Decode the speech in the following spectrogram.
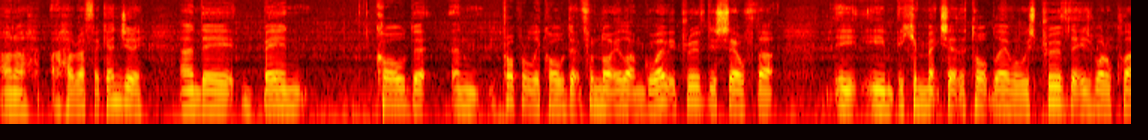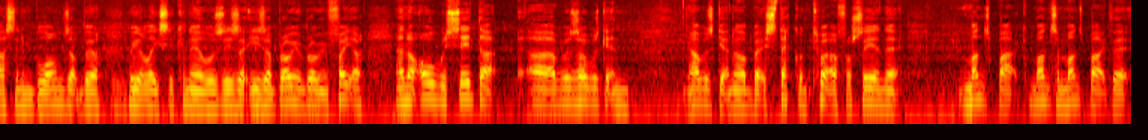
an, a, a horrific injury. And uh, Ben called it and properly called it for not to let him go out. He proved himself that he, he, he can mix it at the top level. He's proved that he's world class and he belongs up there with your likes of Canelo's. He's a, he's a brilliant, brilliant fighter. And I always said that. Uh, I was always getting, I was getting a little bit of stick on Twitter for saying that months back, months and months back, that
